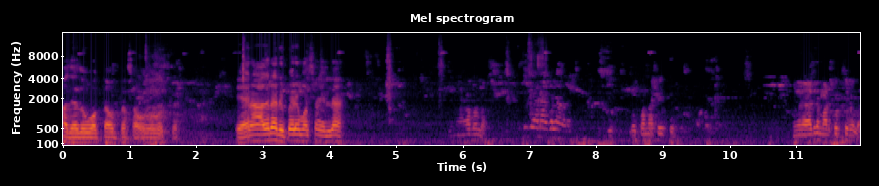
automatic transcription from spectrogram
ಅದೇ ಅದು ಹೋಗ್ತಾ ಹೋಗ್ತಾ ಸೌಂಡ್ ಹೋಗುತ್ತೆ ಏನಾದರೆ ರಿಪೇರಿ ಮಾಡ್ಸೋಣ ಇಲ್ಲ? ಆದ್ರೆ ಮಾಡ್ಕೊಡ್ತೀರಲ್ಲ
